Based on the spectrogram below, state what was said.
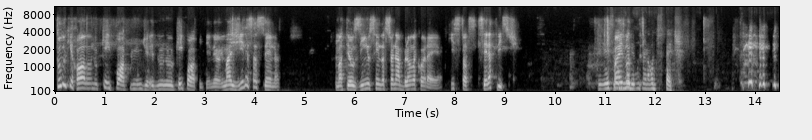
tudo que rola no K-pop no K-pop, entendeu? Imagina essa cena. Mateuzinho sendo a Sônia Abrão da Coreia. Que situação, seria triste. Esse Mas, é o Mate... jornal dispatch.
